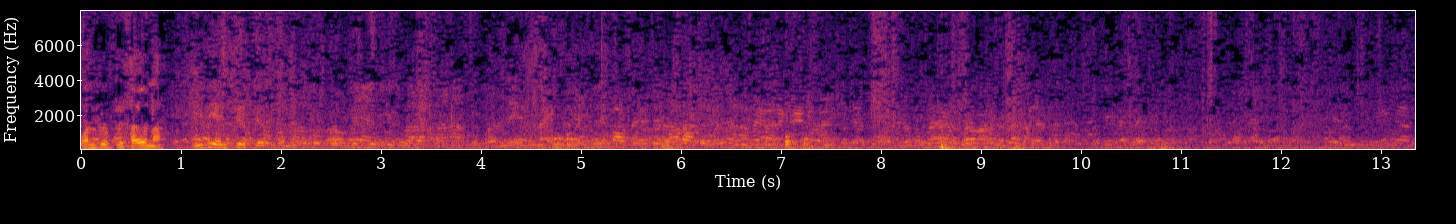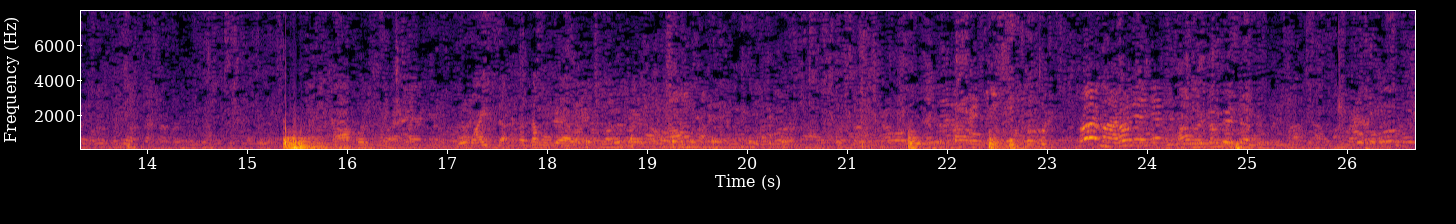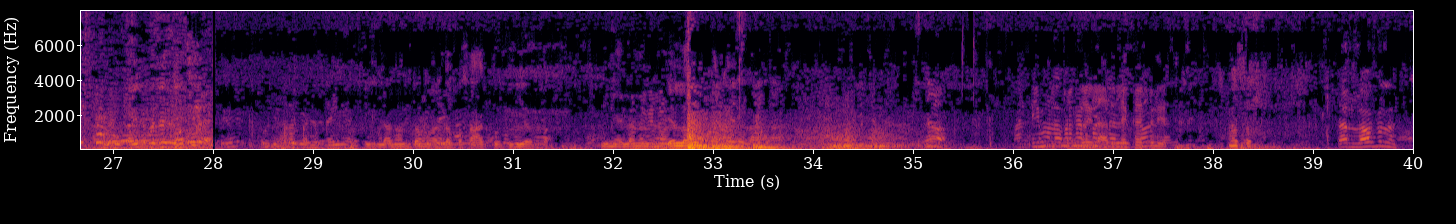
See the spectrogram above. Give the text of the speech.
వన్ ఫిఫ్టీ ఫైవ్ నా ఇది ఎన్క్యూర్ చేసుకోండి ಇಲ್ಲಂತ ಮಾತಪ್ಪ ಸಾಕು ಹಿಡಿಯಪ್ಪ. ನೀನೆಲ್ಲ ಎಲ್ಲ ಹಾಂ ಸರ್.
